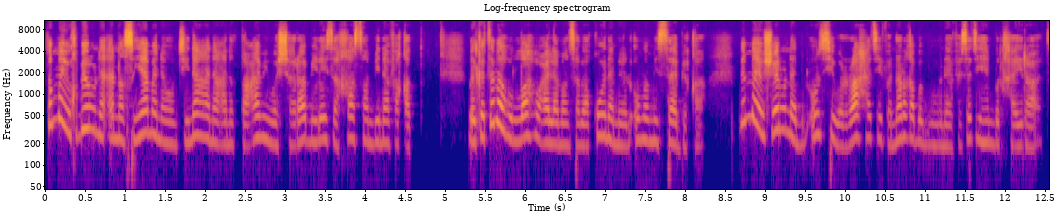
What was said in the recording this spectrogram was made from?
ثم يخبرنا أن صيامنا وامتناعنا عن الطعام والشراب ليس خاصا بنا فقط بل كتبه الله على من سبقونا من الأمم السابقة مما يشعرنا بالأنس والراحة فنرغب بمنافستهم بالخيرات.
